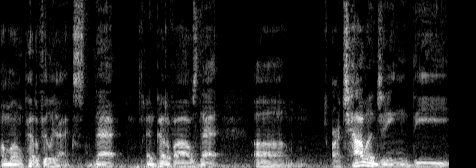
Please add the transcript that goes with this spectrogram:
among pedophiliacs that and pedophiles that um, are challenging the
